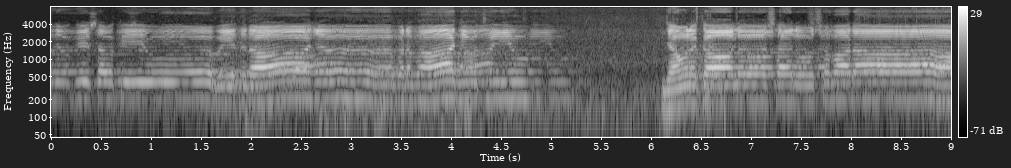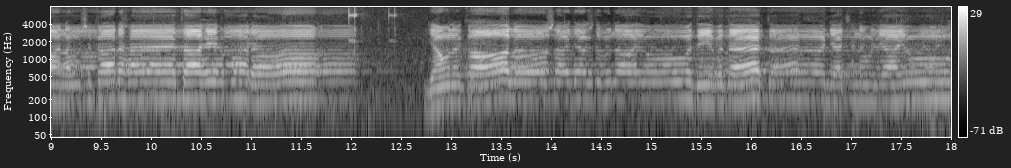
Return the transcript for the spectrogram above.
ਜੋਗੀ ਸਭ ਕੀਓ ਵੇਦ ਰਾਜ ਬਰਮਾਜ ਉਥਿਓ। ਜਮਨ ਕਾਲ ਸਲੋ ਸਵਾਰਾ, ਨਮਸਕਾਰ ਹੈ ਤਾਹੇ ਹਮਾਰਾ। ਜਮਨ ਕਾਲ ਸਾ ਜਗਤ ਬਨਾਇਓ ਦੇਵ ਦੈਤ ਜਛਨ ਉਜਾਇਓ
